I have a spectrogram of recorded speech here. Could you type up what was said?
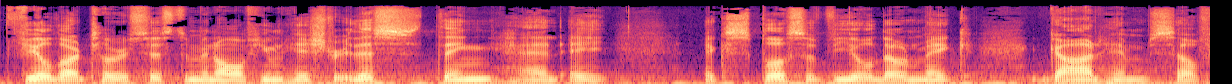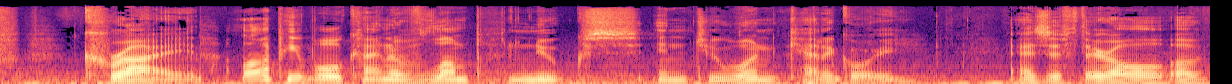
field artillery system in all of human history, this thing had a explosive yield that would make God Himself cry. A lot of people kind of lump nukes into one category as if they're all of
